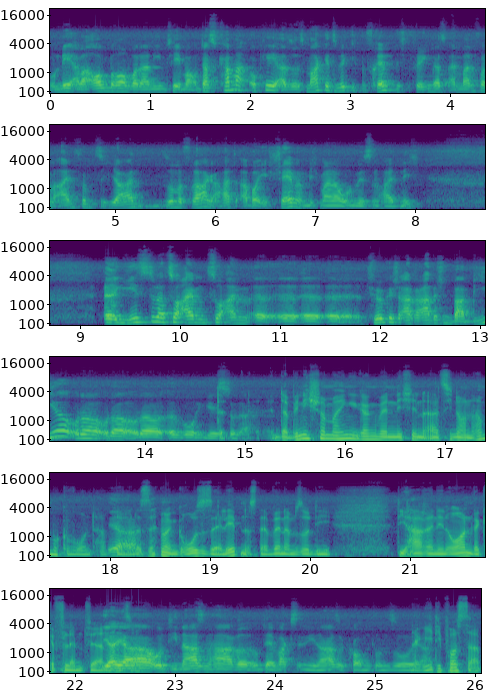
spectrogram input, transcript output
Und nee, aber Augenbrauen war da nie ein Thema. Und das kann man, okay, also es mag jetzt wirklich befremdlich klingen, dass ein Mann von 51 Jahren so eine Frage hat, aber ich schäme mich meiner Unwissenheit nicht. Äh, gehst du da zu einem, zu einem äh, äh, äh, türkisch-arabischen Barbier oder, oder, oder äh, wohin gehst du da? Da bin ich schon mal hingegangen, wenn ich in, als ich noch in Hamburg gewohnt habe. Ja. Ja. das ist immer ein großes Erlebnis, ne? wenn einem so die, die Haare in den Ohren weggeflemmt werden. Ja, und ja, und die Nasenhaare und der Wachs in die Nase kommt und so. So. Da ja. geht die Post ab.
